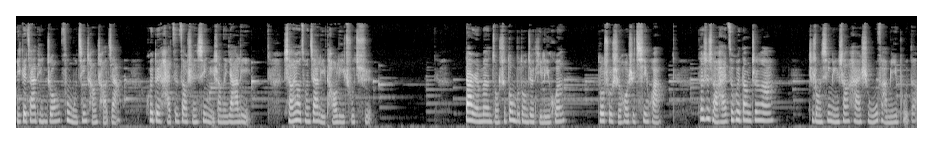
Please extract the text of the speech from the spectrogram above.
一个家庭中父母经常吵架，会对孩子造成心理上的压力。想要从家里逃离出去，大人们总是动不动就提离婚，多数时候是气话，但是小孩子会当真啊，这种心灵伤害是无法弥补的。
